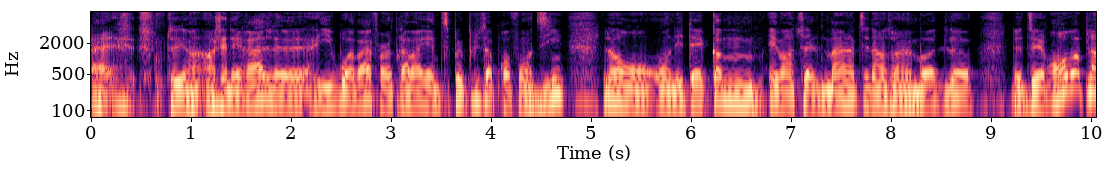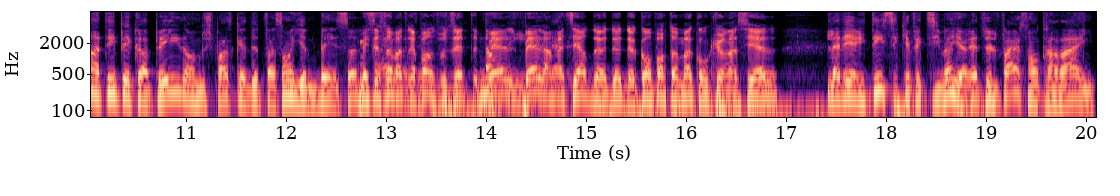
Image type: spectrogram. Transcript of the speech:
Euh, en, général, euh, Yves Boisvert fait un travail un petit peu plus approfondi. Là, on, était comme éventuellement dans un mode là, de dire on va planter PKP. Donc, je pense que de toute façon, il aime bien ça. Mais c'est ça votre réponse. Vous dites belle, belle en matière de, de comportement concurrentiel la vérité, c'est qu'effectivement, il aurait dû le faire son travail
